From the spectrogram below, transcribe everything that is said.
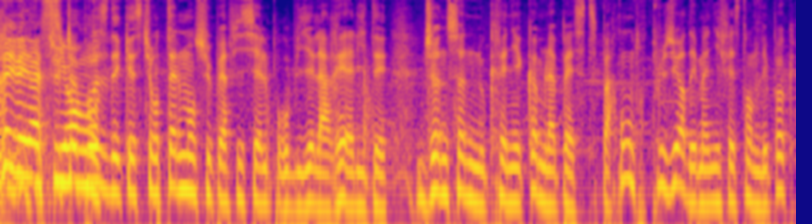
Révélation te poses des questions tellement superficielles pour oublier la réalité. Johnson nous craignait comme la peste. Par contre, plusieurs des manifestants de l'époque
